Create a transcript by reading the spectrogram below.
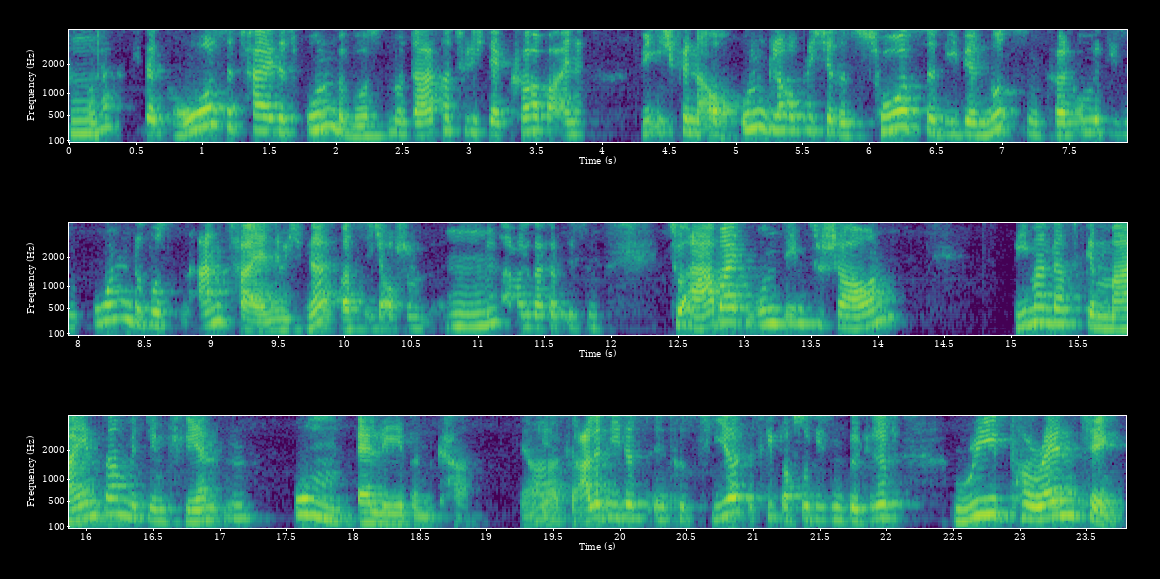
Mhm. Und das ist dieser große Teil des Unbewussten und da ist natürlich der Körper eine wie ich finde, auch unglaubliche Ressource, die wir nutzen können, um mit diesem unbewussten Anteil, nämlich, ne, was ich auch schon mhm. einmal gesagt habe, ist zu arbeiten und eben zu schauen, wie man das gemeinsam mit dem Klienten umerleben kann. Ja, ja. Für alle, die das interessiert, es gibt auch so diesen Begriff Reparenting,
